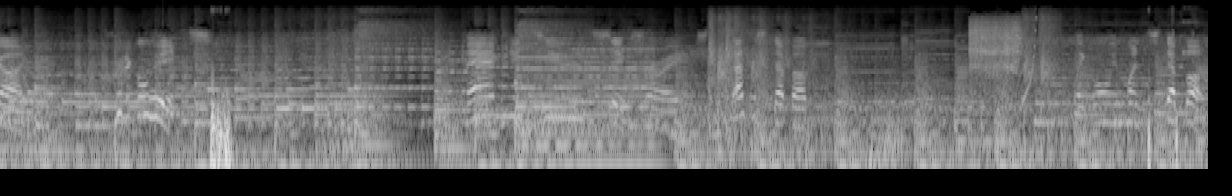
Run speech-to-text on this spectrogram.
God critical hits. Magnitude 6, alright. That's a step up. Like only one step up.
